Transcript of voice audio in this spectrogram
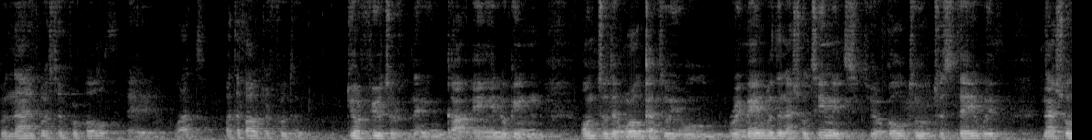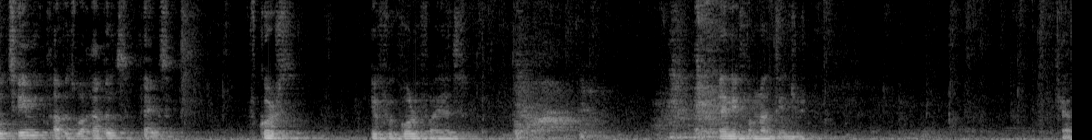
Good night. Question for both. Uh, what What about your future? Your future in, co- uh, looking onto the World Cup, do you remain with the national team? It's your goal to, to stay with national team. Happens what happens. Thanks. Of course, if we qualify, yes. And if I'm not injured. Yeah.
